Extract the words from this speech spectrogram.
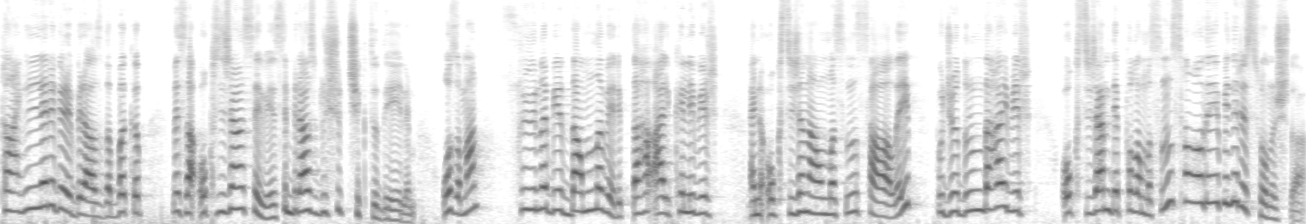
tahlillere göre biraz da bakıp mesela oksijen seviyesi biraz düşük çıktı diyelim. O zaman suyuna bir damla verip daha alkali bir hani oksijen almasını sağlayıp vücudunun daha bir oksijen depolamasını sağlayabiliriz sonuçta.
